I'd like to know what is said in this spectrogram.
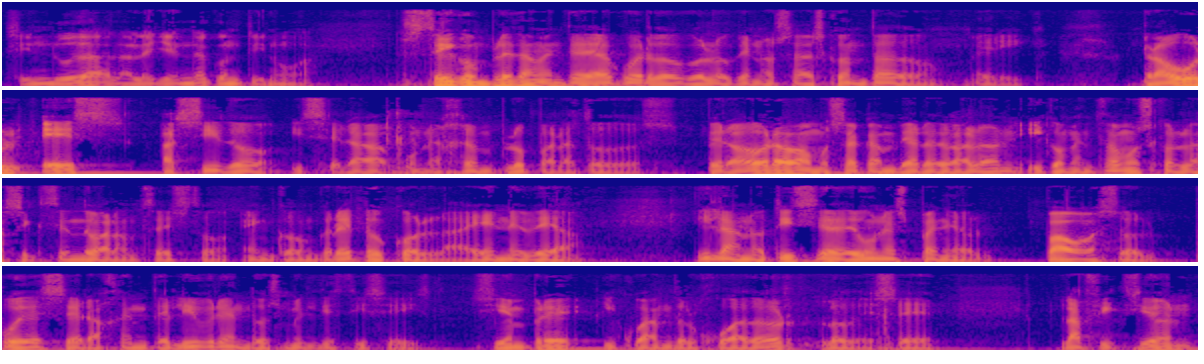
Sin duda, la leyenda continúa. Estoy completamente de acuerdo con lo que nos has contado, Eric. Raúl es, ha sido y será un ejemplo para todos. Pero ahora vamos a cambiar de balón y comenzamos con la sección de baloncesto, en concreto con la NBA. Y la noticia de un español, Pau Gasol, puede ser agente libre en 2016, siempre y cuando el jugador lo desee. La ficción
